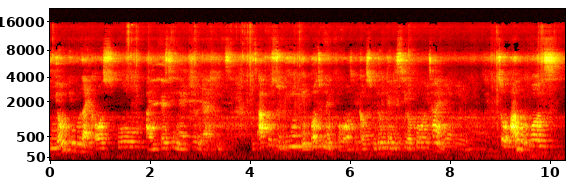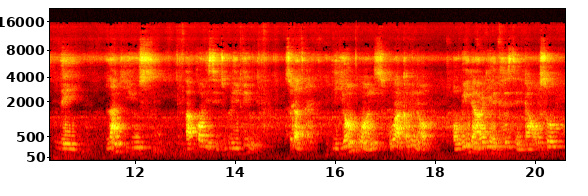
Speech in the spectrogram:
the young people like us who are investing in Nigeria, it, it happens to be a bottleneck for us because we don't get the C of O time. So I would want the land use uh, policy to be reviewed so that the young ones who are coming up or we that already existing can also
